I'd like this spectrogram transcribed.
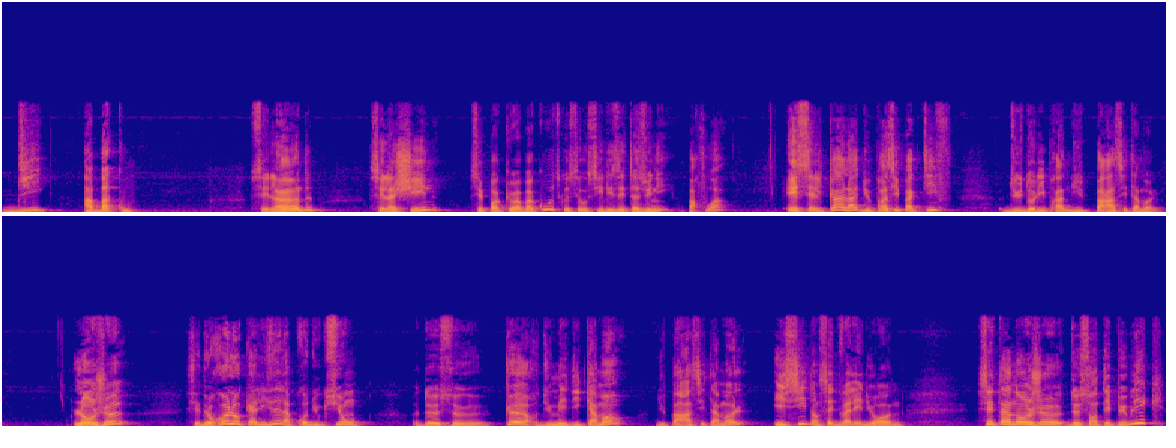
dits à bas coût. C'est l'Inde, c'est la Chine, c'est pas que à bas coût, parce que c'est aussi les États-Unis, parfois. Et c'est le cas, là, du principe actif du doliprane, du paracétamol. L'enjeu, c'est de relocaliser la production de ce cœur du médicament du paracétamol ici, dans cette vallée du Rhône. C'est un enjeu de santé publique,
